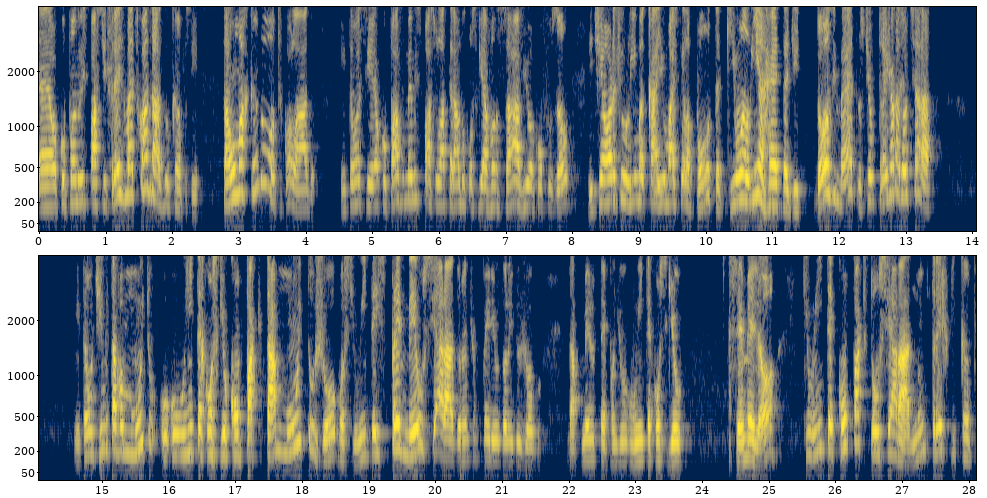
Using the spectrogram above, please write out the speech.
é, ocupando um espaço de 3 metros quadrados do campo, assim. Tá um marcando o outro, colado. Então, assim, ele ocupava o mesmo espaço lateral, não conseguia avançar, viu a confusão. E tinha hora que o Lima caiu mais pela ponta, que uma linha reta de 12 metros tinha três jogadores do Ceará. Então o time estava muito. O, o, Inter conseguiu compactar muito o jogo. Assim, o Inter espremeu o Ceará durante um período ali do jogo, da primeiro tempo, onde o Inter conseguiu ser melhor. Que o Inter compactou o Ceará num trecho de campo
